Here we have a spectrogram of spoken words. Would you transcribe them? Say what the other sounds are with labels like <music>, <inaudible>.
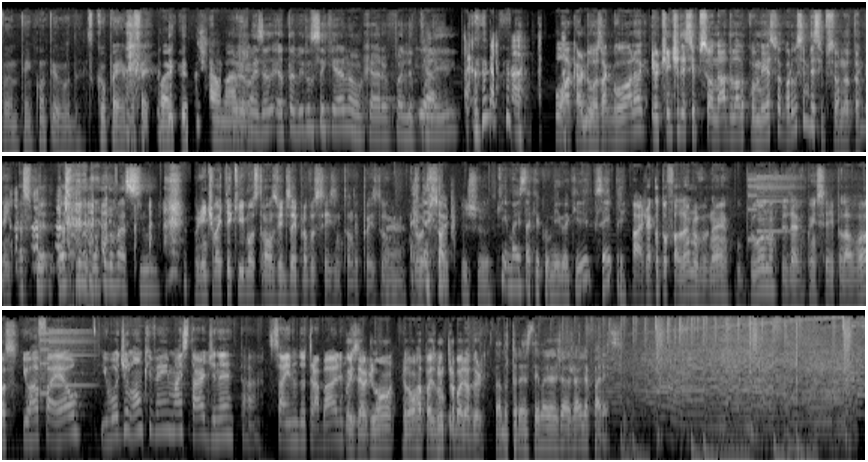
não tem conteúdo. Desculpa aí, vou sair fora. Queria ser chamado. lá. Mas eu, eu também não sei quem é, não, cara. Eu falei, pulei. <laughs> Porra, Cardoso, agora eu tinha te decepcionado lá no começo, agora você me decepcionou também. <laughs> Peço, peço perdão pelo vacilo. A gente vai ter que mostrar uns vídeos aí pra vocês, então, depois do, É. do episódio. <laughs> Fechou. Quem mais tá aqui comigo aqui? Sempre? Ah, já que eu tô falando, né, o Bruno, vocês devem conhecer aí pela voz. E o Rafael e o Odilon que vem mais tarde, né? Tá saindo do trabalho. Pois é, o Dilon, o Dilon é um rapaz muito trabalhador. Tá no trânsito aí, mas já já ele aparece.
